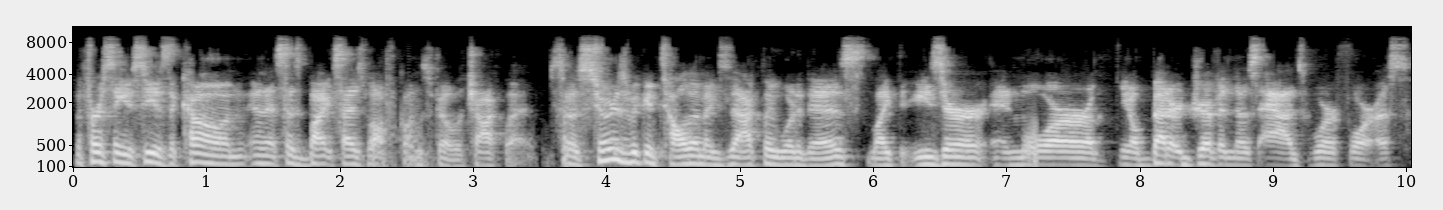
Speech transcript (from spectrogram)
the first thing you see is the cone and it says bite-sized waffle cones filled with chocolate. So as soon as we could tell them exactly what it is, like the easier and more, you know, better driven those ads were for us.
